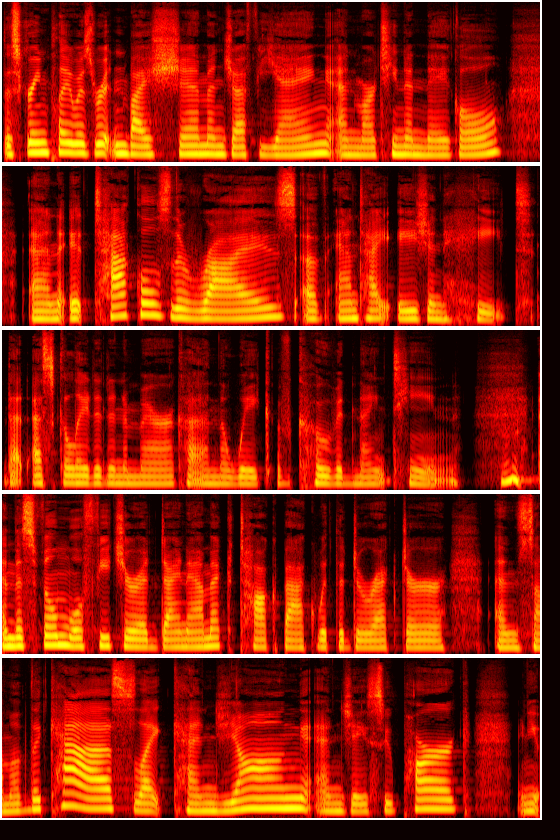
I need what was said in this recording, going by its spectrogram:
The screenplay was written by Shim and Jeff Yang and Martina Nagel, and it tackles the rise of anti Asian hate that escalated in America in the wake of COVID 19. Hmm. And this film will feature a dynamic talkback with the director and some of the cast, like Ken Jeong and Jae Park. And you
